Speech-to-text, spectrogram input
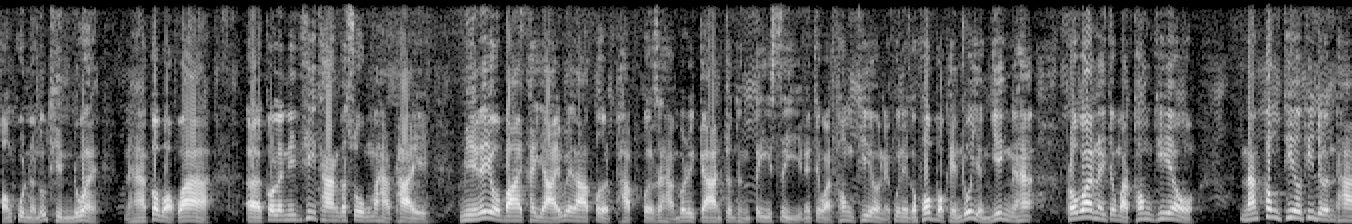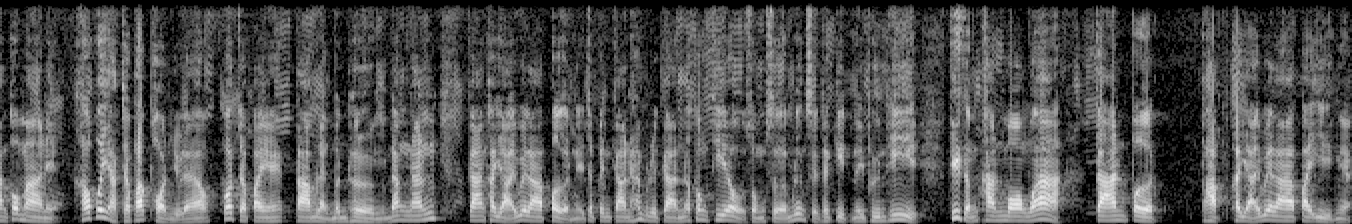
ของคุณอนุทินด้วยนะฮะก็บอกว่า เอ่อกรณีที่ทางกระทรวงมหาดไทย มีนโยบายขยายเวลาเปิดผับเปิดสถานบริการจนถึงตีสี่ในจังหวัดท่องเที่ยวเนี่ยคุณเอกภพบอกเห็นด้วยอย่างยิ่งนะฮะเพราะว่าในจังหวัดท่องเที่ยว นักท่องเที่ยวที่เดินทางเข้ามาเนี่ยเขาก็อยากจะพักผ่อนอยู่แล้ว ก็จะไปตามแหล่งบันเทิง ดังนั้นการขยายเวลาเปิดเนี่ยจะเป็นการให้บริการนักท่องเที่ยวส่งเสริมเรื่องเศรษฐกิจในพื้นที่ ที่สำคัญมองว่าการเปิดผับขยายเวลาไปอีกเนี่ย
